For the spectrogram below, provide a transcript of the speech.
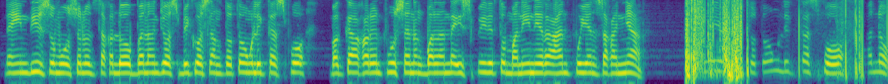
na hindi sumusunod sa kalooban ng Diyos because ang totoong ligtas po, magkakaroon po siya ng banal na Espiritu, maninirahan po yan sa Kanya. Ngayon, ang totoong ligtas po, ano,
